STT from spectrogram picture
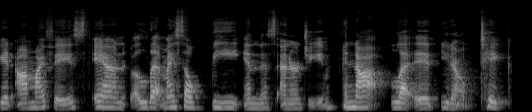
get on my face and let myself be in this energy and not let it, you know, take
